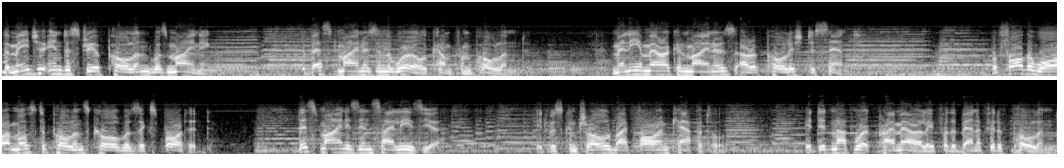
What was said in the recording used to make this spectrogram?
The major industry of Poland was mining. The best miners in the world come from Poland. Many American miners are of Polish descent. Before the war, most of Poland's coal was exported. This mine is in Silesia. It was controlled by foreign capital. It did not work primarily for the benefit of Poland.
